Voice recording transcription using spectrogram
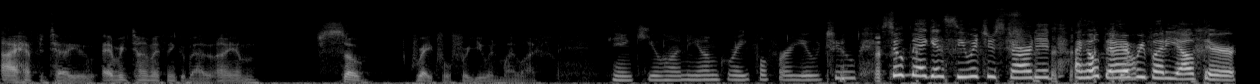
I have to tell you, every time I think about it, I am so grateful for you in my life. Thank you, honey. I'm grateful for you too. So, Megan, see what you started. I hope everybody out there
